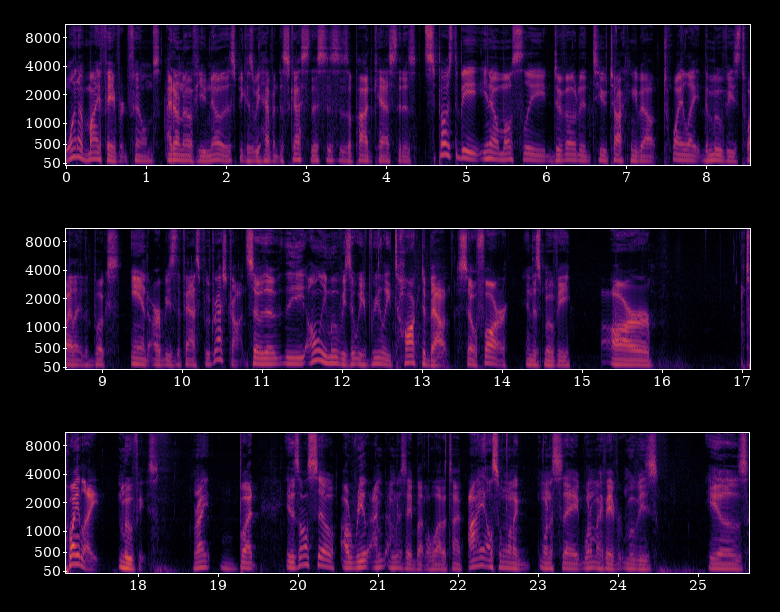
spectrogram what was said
one of my favorite films. I don't know if you know this because we haven't discussed this. This is a podcast that is supposed to be, you know, mostly devoted to talking about Twilight the movies, Twilight the books, and Arby's the fast food restaurant. So the the only movies that we've really talked about so far in this movie are Twilight movies, right? But it is also a real I'm, I'm going to say about a lot of time. I also want to want to say one of my favorite movies is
